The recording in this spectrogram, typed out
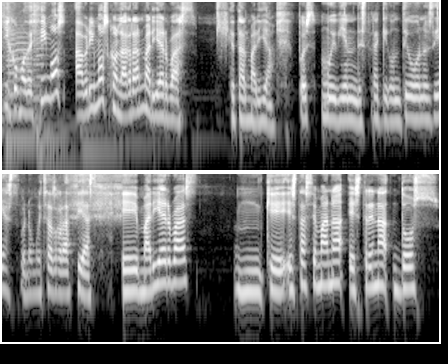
Y como decimos, abrimos con la gran María Herbas. ¿Qué tal, María? Pues muy bien de estar aquí contigo. Buenos días. Bueno, muchas gracias. Eh, María Herbas, mm, que esta semana estrena dos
